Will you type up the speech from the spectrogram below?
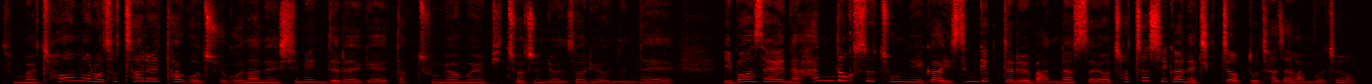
정말 처음으로 첫 차를 타고 출근하는 시민들에게 딱 조명을 비춰준 연설이었는데 이번 새해는 한덕수 총리가 이 승객들을 만났어요. 첫 차 시간에 직접 또 찾아간 거죠?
